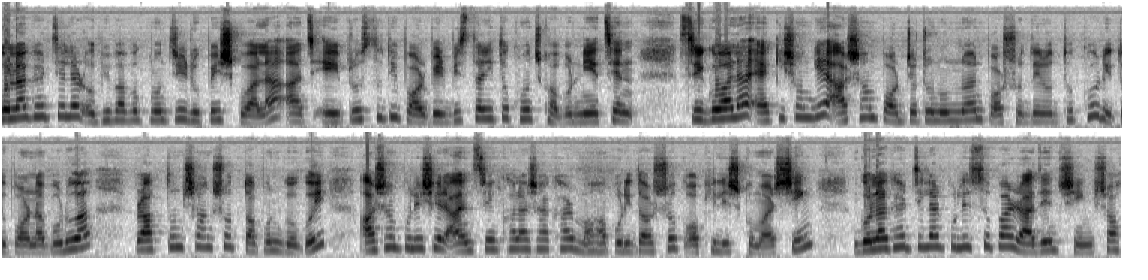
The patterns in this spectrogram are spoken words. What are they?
গোলাঘাট জেলার অভিভাবক মন্ত্রী রূপেশ গোয়ালা আজ এই প্রস্তুতি পর্বের বিস্তারিত খোঁজ খবর নিয়েছেন। শ্রী গোয়ালা একই সঙ্গে আসাম পর্যটন উন্নয়ন পর্ষদের অধ্যক্ষ ঋতুপর্ণা বড়ুয়া, প্রাক্তন সাংসদ তপন গগৈ, আসাম পুলিশের আইন শৃঙ্খলা শাখার মহাপরিদর্শক অখিলেশ কুমার সিং, গোলাঘাট জেলার পুলিশ সুপার রাজেন সিং সহ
